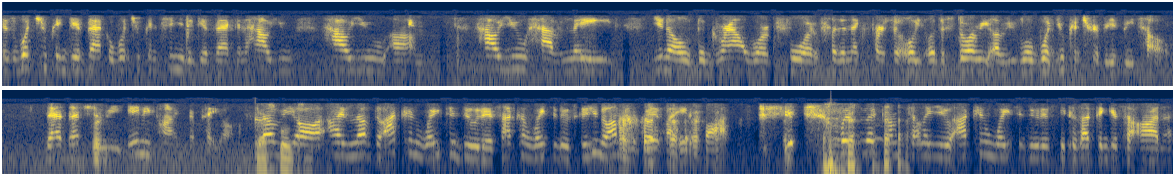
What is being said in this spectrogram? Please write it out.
is what you can give back or what you continue to give back and how you how you um how you have laid you know the groundwork for for the next person or or the story of what you contribute be told. That that should be any pioneer payoff. That's love what- y'all. I love the. I can wait to do this. I can wait to do this because you know I'm in bed by eight o'clock. but look, I'm telling you, I can't wait to do this because I think it's an honor.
